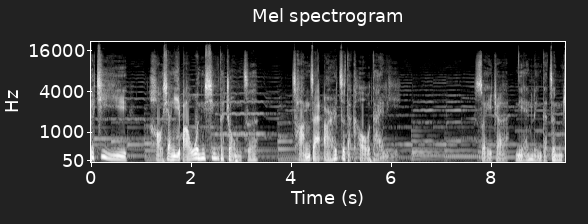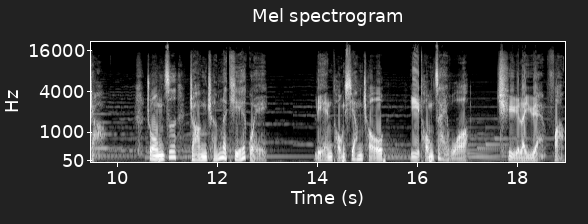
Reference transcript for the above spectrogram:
这记忆好像一把温馨的种子，藏在儿子的口袋里。随着年龄的增长，种子长成了铁轨，连同乡愁，一同载我去了远方。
